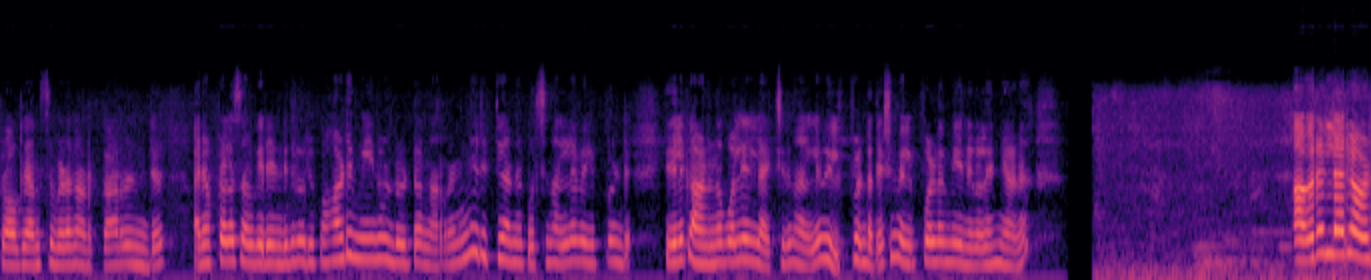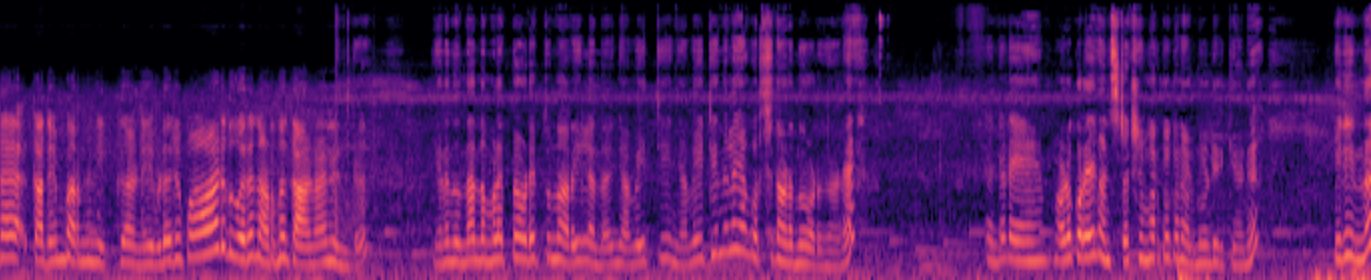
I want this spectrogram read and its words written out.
പ്രോഗ്രാംസ് ഇവിടെ നടക്കാറുണ്ട്. അതിനൊക്കെയുള്ള സൗകര്യമുണ്ട് ഇതിൽ ഒരുപാട് മീനുണ്ട് കേട്ടോ. നിറഞ്ഞിരിക്കുകയാണ്. കുറച്ച് നല്ല വലിപ്പമുണ്ട്. ഇതിൽ കാണുന്ന പോലെ പോലെയല്ല. ആക്ച്വലി നല്ല വലിപ്പമുണ്ട്. അത്യാവശ്യം വലിപ്പമുള്ള മീനുകൾ തന്നെയാണ്. അവരെല്ലാരും അവിടെ കഥയും പറഞ്ഞ് നിൽക്കുകയാണ്. ഇവിടെ ഒരുപാട് ദൂരം നടന്ന് കാണാനുണ്ട്. ഇങ്ങനെ നിന്നാൽ നമ്മളിപ്പോൾ എവിടെ എത്തുമെന്ന് അറിയില്ല. എന്തായാലും ഞാൻ വെയിറ്റ് ചെയ്യും ഞാൻ വെയിറ്റ് ചെയ്യുന്നില്ല ഞാൻ കുറച്ച് നടന്നു തുടങ്ങുകയാണേ എന്റെ ഡേ അവിടെ കുറേ കൺസ്ട്രക്ഷൻ വർക്കൊക്കെ നടന്നുകൊണ്ടിരിക്കുകയാണ്. പിന്നെ ഇന്ന്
